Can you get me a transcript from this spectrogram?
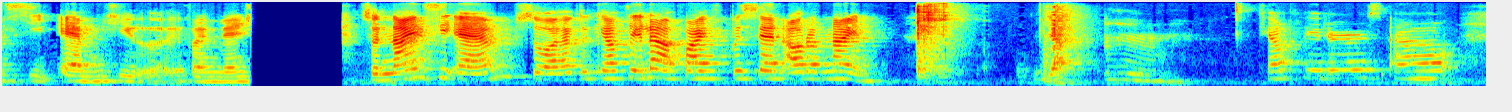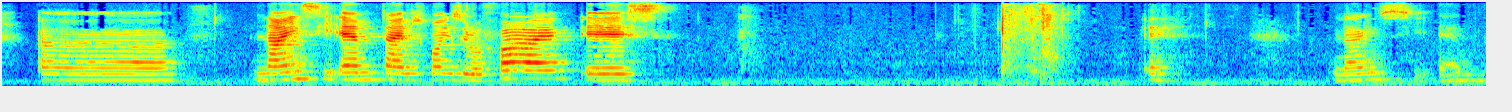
cm here, if I mention. So 9 cm, so I have to calculate lah 5% out of 9. Yeah. Calculators out. Uh, 9 cm times 0.05 is eh, 9 cm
